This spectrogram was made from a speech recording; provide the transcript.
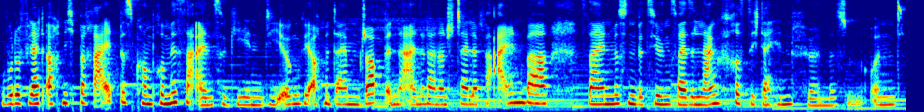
wo du vielleicht auch nicht bereit bist, Kompromisse einzugehen, die irgendwie auch mit deinem Job in der einen oder anderen Stelle vereinbar sein müssen, beziehungsweise langfristig dahin führen müssen. Und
